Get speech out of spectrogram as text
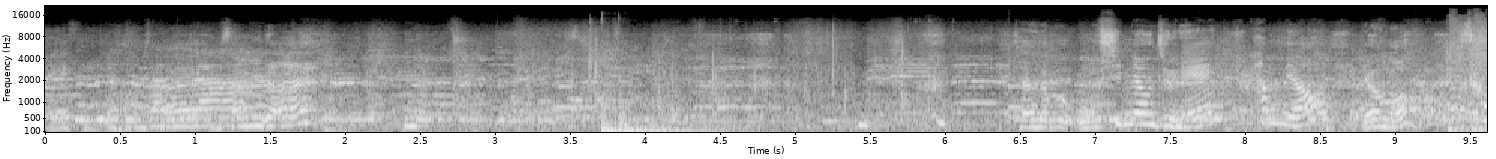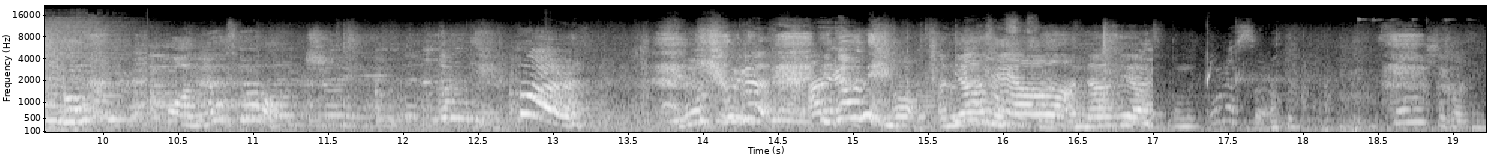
알겠습니다. 감사합니다. 감사합니다. 자 여러분 50명 중에 한 명 영업 성공. 어 안녕하세요. 헐. 이경은 안경님. 안녕하세요. 안녕하세요. 오늘 꾸몄어요. 쌤이시거든요.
